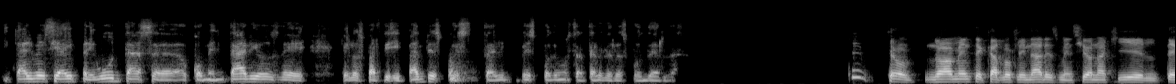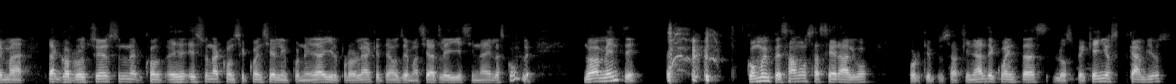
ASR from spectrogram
Y tal vez si hay preguntas eh, o comentarios de, de los participantes, pues tal vez podemos tratar de responderlas nuevamente, Carlos Linares menciona aquí el tema, la corrupción es una, es una consecuencia de la impunidad y el problema que tenemos demasiadas leyes y nadie las cumple. Nuevamente, ¿cómo empezamos a hacer algo? Porque pues a final de cuentas los pequeños cambios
